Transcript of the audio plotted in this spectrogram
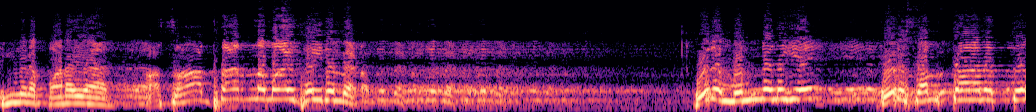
ഇങ്ങനെ പറയാൻ അസാധാരണമായ ധൈര്യം വേണം. ഒരു മുന്നണിയെ ഒരു സംസ്ഥാനത്ത്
